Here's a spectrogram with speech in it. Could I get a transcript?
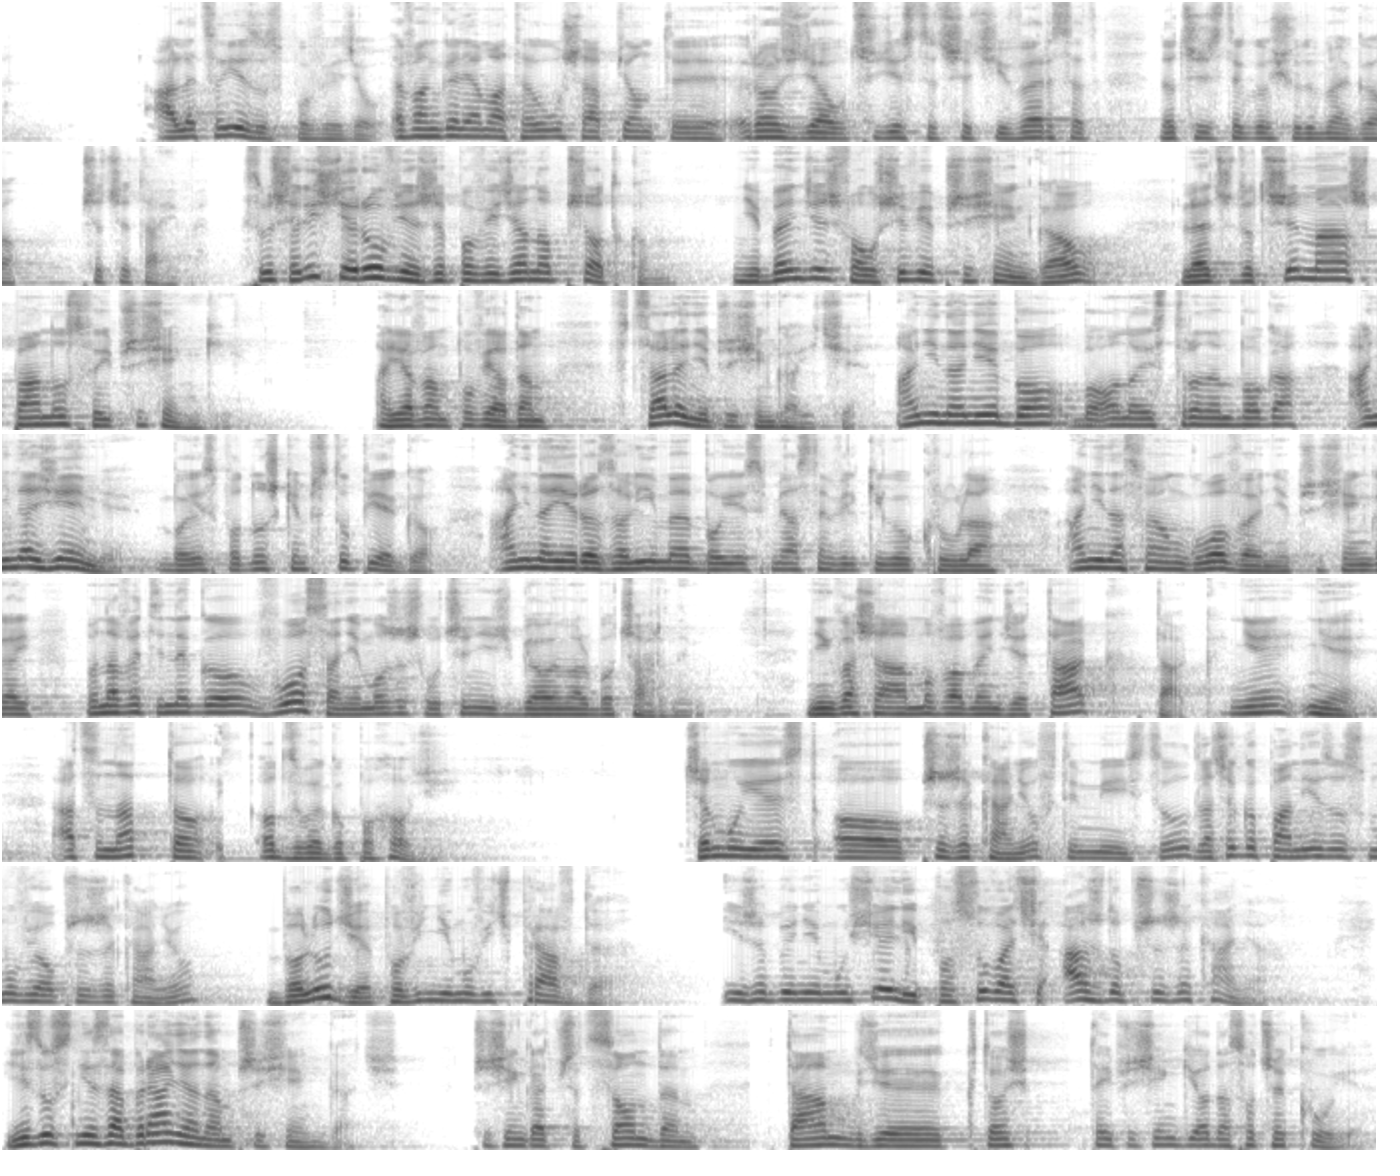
Ale co Jezus powiedział? Ewangelia Mateusza, 5 rozdział, 33 werset do 37. Przeczytajmy. Słyszeliście również, że powiedziano przodkom: Nie będziesz fałszywie przysięgał, lecz dotrzymasz Panu swej przysięgi. A ja wam powiadam, wcale nie przysięgajcie ani na niebo, bo ono jest tronem Boga, ani na ziemię, bo jest podnóżkiem stóp Jego, ani na Jerozolimę, bo jest miastem wielkiego króla, ani na swoją głowę nie przysięgaj, bo nawet innego włosa nie możesz uczynić białym albo czarnym. Niech wasza mowa będzie tak, tak, nie, nie, a co nadto od złego pochodzi. Czemu jest o przyrzekaniu w tym miejscu? Dlaczego Pan Jezus mówi o przyrzekaniu? Bo ludzie powinni mówić prawdę i żeby nie musieli posuwać się aż do przyrzekania. Jezus nie zabrania nam przysięgać. Przysięgać przed sądem, tam, gdzie ktoś tej przysięgi od nas oczekuje.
